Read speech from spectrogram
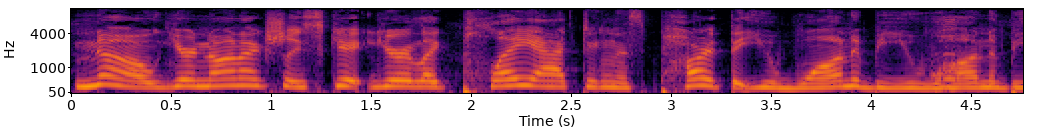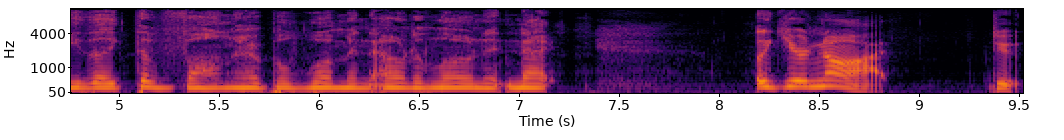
no, you're not actually scared. You're like play acting this part that you want to be. You want to be like the vulnerable woman out alone at night. Like you're not, dude.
